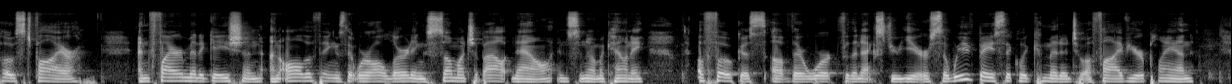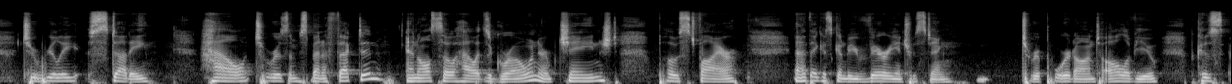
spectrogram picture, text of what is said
post fire and fire mitigation and all the things that we're all learning so much about now in Sonoma County a focus of their work for the next few years. So we've basically committed to a five year plan to really study how tourism's been affected and also how it's grown or changed post fire. And I think it's going to be very interesting to report on to all of you because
